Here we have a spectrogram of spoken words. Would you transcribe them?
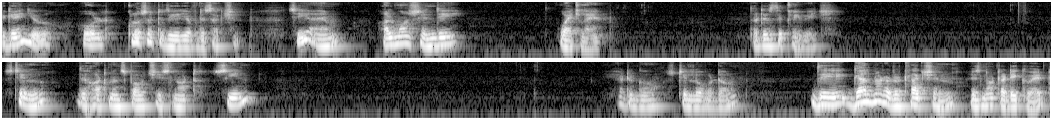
Again you hold closer to the area of dissection. See I am almost in the white line. That is the cleavage. Still the Hartmann's pouch is not seen. You have to go still lower down. The gallbladder retraction is not adequate,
